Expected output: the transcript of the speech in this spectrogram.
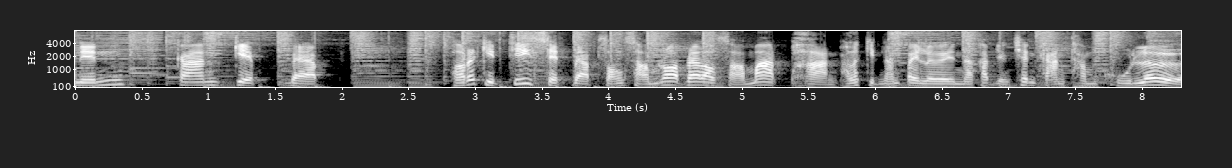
เน้นการเก็บแบบ ภารกิจที่เสร็จแบบ 2-3 รอบแล้วเราสามารถผ่านภารกิจนั้นไปเลยนะครับอย่างเช่นการทำคูลเลอร์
